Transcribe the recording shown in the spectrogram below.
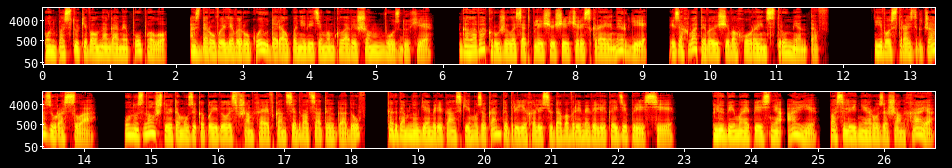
Он постукивал ногами по полу, а здоровой левой рукой ударял по невидимым клавишам в воздухе. Голова кружилась от плещущей через край энергии и захватывающего хора инструментов. Его страсть к джазу росла. Он узнал, что эта музыка появилась в Шанхае в конце 20-х годов когда многие американские музыканты приехали сюда во время Великой депрессии. Любимая песня Айи «Последняя роза Шанхая»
